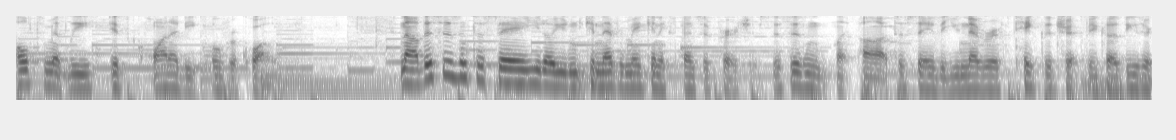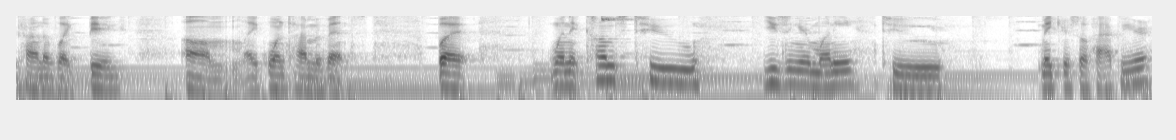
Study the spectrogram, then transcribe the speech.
ultimately it's quantity over quality. Now, this isn't to say you know you can never make an expensive purchase. This isn't uh, to say that you never take the trip because these are kind of like big, um, like one-time events. But when it comes to using your money to make yourself happier,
